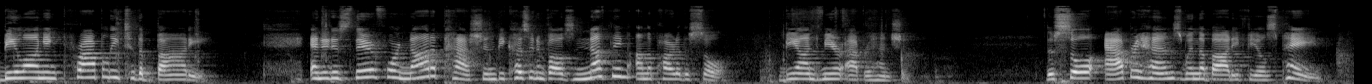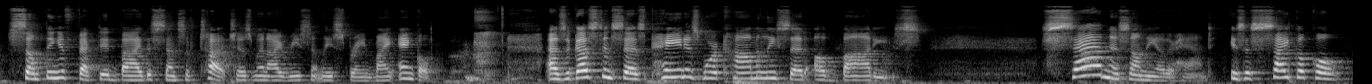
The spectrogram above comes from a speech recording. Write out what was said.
belonging properly to the body and it is therefore not a passion because it involves nothing on the part of the soul beyond mere apprehension. The soul apprehends when the body feels pain, something affected by the sense of touch, as when I recently sprained my ankle. As Augustine says, pain is more commonly said of bodies. Sadness, on the other hand, is a cyclical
